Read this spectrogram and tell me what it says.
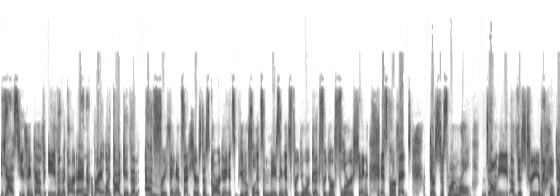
Yes, you think of Eve in the garden, right? Like God gave them everything and said, here's this garden. It's beautiful. It's amazing. It's for your good, for your flourishing. It's perfect. There's just one rule. Don't eat of this tree, right?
